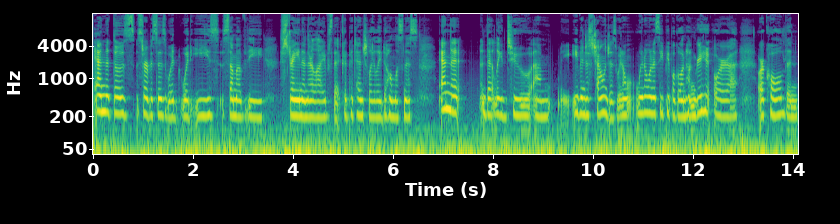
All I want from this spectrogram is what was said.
and that those services would, would ease some of the strain in their lives that could potentially lead to homelessness, and that that lead to um, even just challenges. We don't we don't want to see people going hungry or uh, or cold, and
